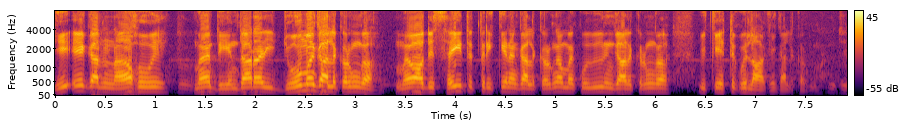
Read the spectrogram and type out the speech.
ਜੀ ਇਹ ਗੱਲ ਨਾ ਹੋਵੇ ਮੈਂ ਦੇਣਦਾਰ ਆ ਜੀ ਜੋ ਮੈਂ ਗੱਲ ਕਰੂੰਗਾ ਮੈਂ ਆਪਦੇ ਸਹੀ ਤੇ ਤਰੀਕੇ ਨਾਲ ਗੱਲ ਕਰੂੰਗਾ ਮੈਂ ਕੋਈ ਵੀ ਨਹੀਂ ਗੱਲ ਕਰੂੰਗਾ ਵੀ ਕਿਸੇ ਤੇ ਕੋਈ ਲਾ ਕੇ ਗੱਲ ਕਰੂੰਗਾ।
